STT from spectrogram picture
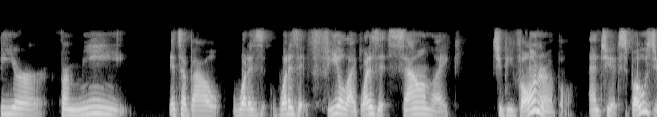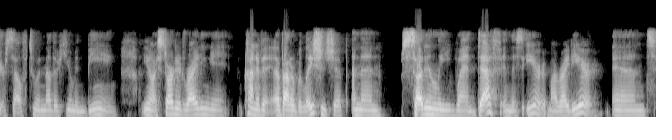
fear for me. It's about what is, what does it feel like? What does it sound like to be vulnerable? And to expose yourself to another human being. You know, I started writing it kind of about a relationship and then suddenly went deaf in this ear, my right ear. And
